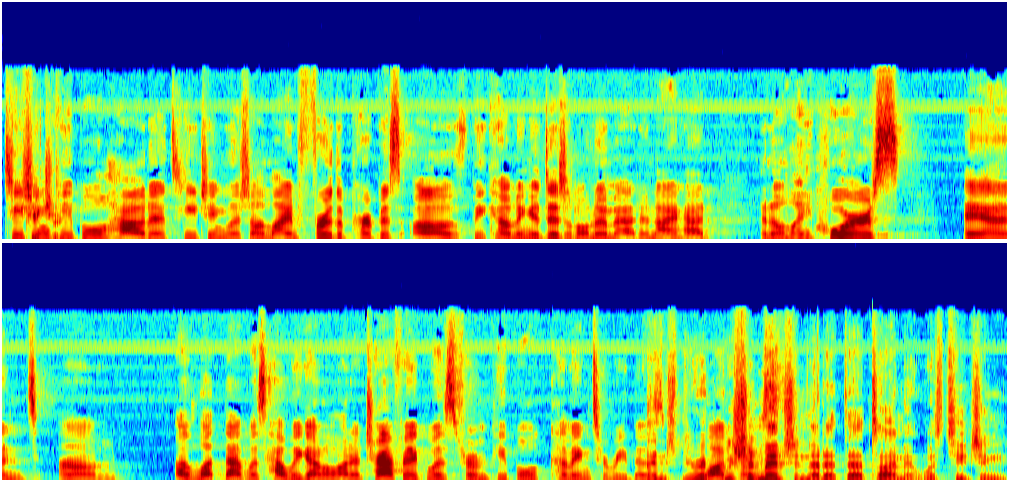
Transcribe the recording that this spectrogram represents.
teaching, teaching. people how to teach English online for the purpose of becoming a digital nomad. And I had an online course, and um, a lot, that was how we got a lot of traffic was from people coming to read those. and we should posts. mention that at that time it was teaching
